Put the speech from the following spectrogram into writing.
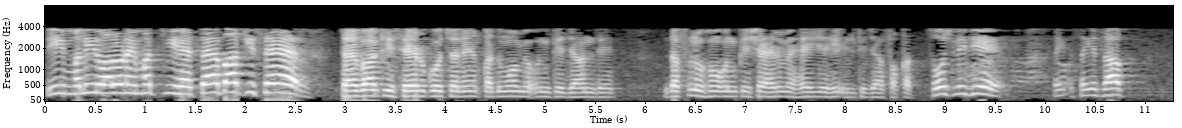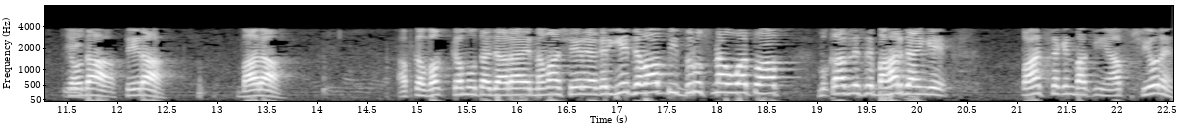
تین ملیر والوں نے ہمت کی ہے۔ تیبا کی سیر۔ طیبہ کی سیر کو چلیں قدموں میں ان کے جان دیں۔ دفن ہو ان کے شہر میں ہے یہی التجا فقط۔ سوچ لیجیے سید صاحب چودہ تیرہ بارہ۔ آپ کا وقت کم ہوتا جا رہا ہے نواں شیر ہے۔ اگر یہ جواب بھی درست نہ ہوا تو آپ مقابلے سے باہر جائیں گے۔ پانچ سیکنڈ باقی ہیں، آپ شیور ہیں؟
